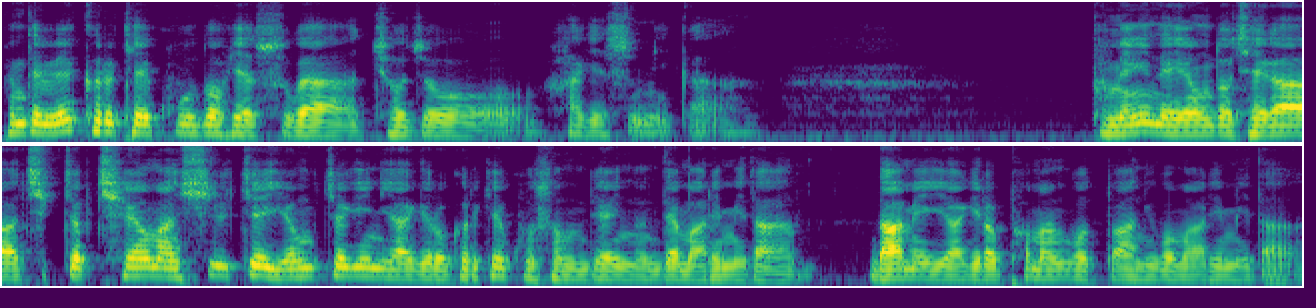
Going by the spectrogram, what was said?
근데 왜 그렇게 구독 횟수가 저조하겠습니까? 분명히 내용도 제가 직접 체험한 실제 영적인 이야기로 그렇게 구성되어 있는데 말입니다. 남의 이야기를 펌한 것도 아니고 말입니다.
